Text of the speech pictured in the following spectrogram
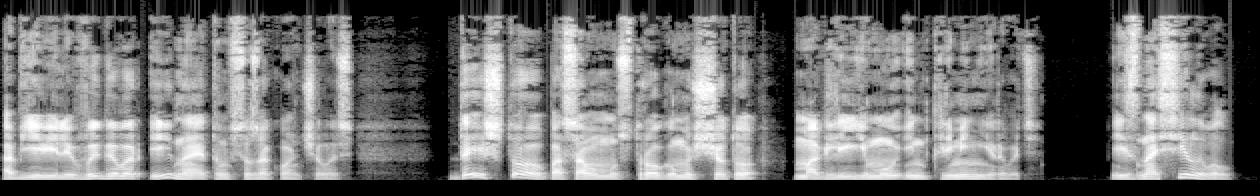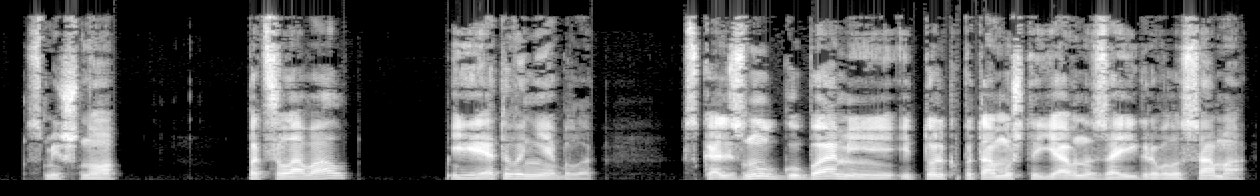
объявили выговор, и на этом все закончилось. Да и что, по самому строгому счету, могли ему инкриминировать? Изнасиловал? Смешно. Поцеловал? И этого не было. Скользнул губами, и только потому, что явно заигрывала сама –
